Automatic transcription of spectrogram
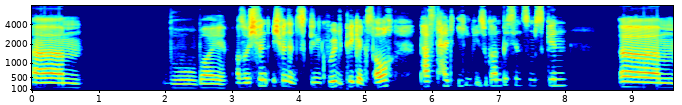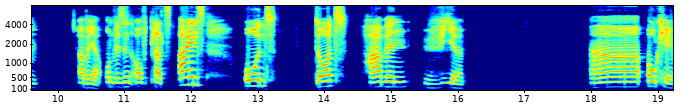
Ähm, wobei, also ich finde, ich finde den Skin cool, die Pickaxe auch. Passt halt irgendwie sogar ein bisschen zum Skin. Ähm, aber ja, und wir sind auf Platz 1 und dort haben wir. Äh, okay.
